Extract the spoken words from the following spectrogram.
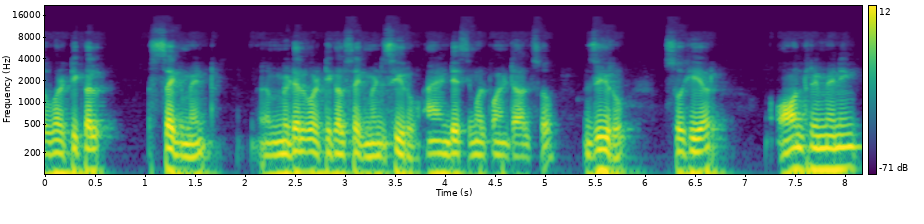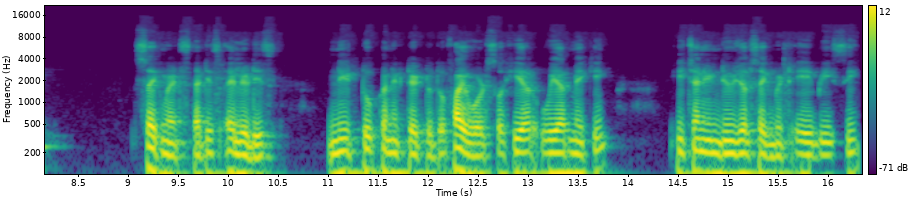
the vertical segment uh, middle vertical segment 0 and decimal point also 0 so here all remaining segments that is LEDs need to connect it to the 5 volt so here we are making each and individual segment A B C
